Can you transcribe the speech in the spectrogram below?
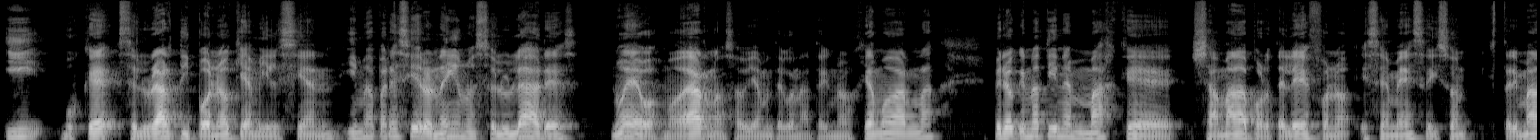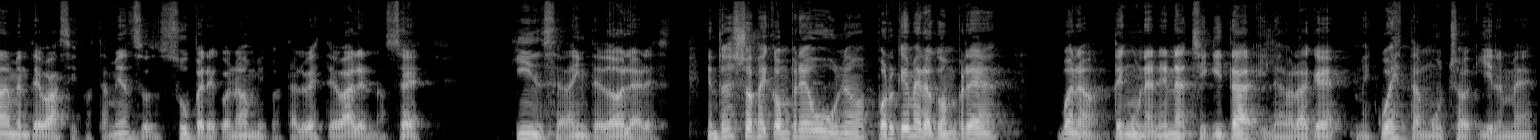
y busqué celular tipo Nokia 1100 y me aparecieron ahí unos celulares nuevos, modernos, obviamente con la tecnología moderna, pero que no tienen más que llamada por teléfono, SMS y son extremadamente básicos. También son súper económicos, tal vez te valen, no sé, 15, 20 dólares. Entonces yo me compré uno. ¿Por qué me lo compré? Bueno, tengo una nena chiquita y la verdad que me cuesta mucho irme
